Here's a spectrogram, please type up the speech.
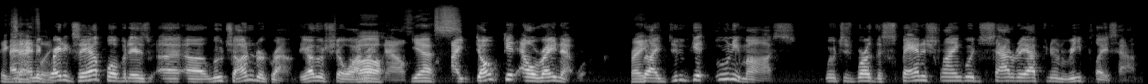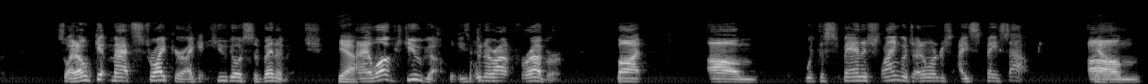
And, Exactly. and a great example of it is uh, uh, Lucha Underground, the other show on oh, right now. yes. I don't get El Rey Network, right. but I do get Unimas, which is where the Spanish language Saturday afternoon replays happen. So I don't get Matt Striker, I get Hugo Savinovich. yeah. And I love Hugo. He's been around forever. But um, with the Spanish language, I don't understand. I space out. Yeah. Um,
